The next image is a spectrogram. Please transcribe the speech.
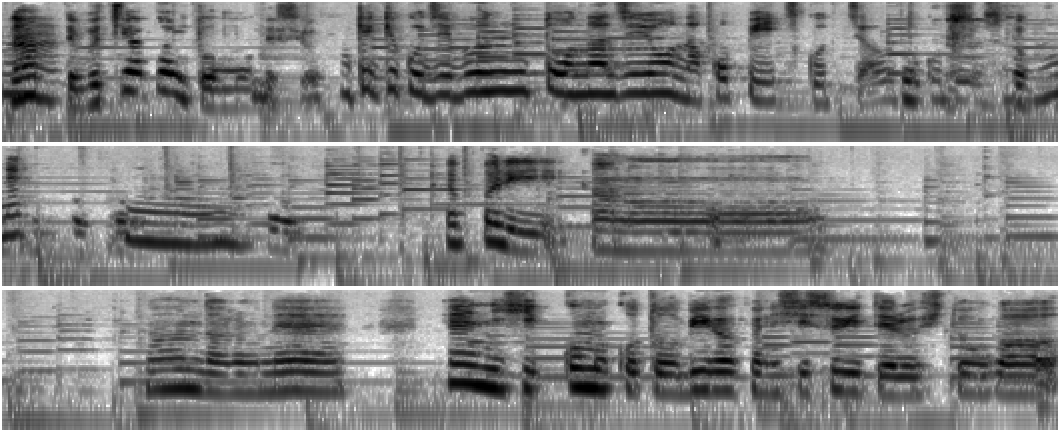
なってぶち当たると思うんですよ。うん。結局自分と同じようなコピー作っちゃうってことですよね。やっぱり、あのーなんだろうね、変に引っ込むことを美学にしすぎてる人が、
